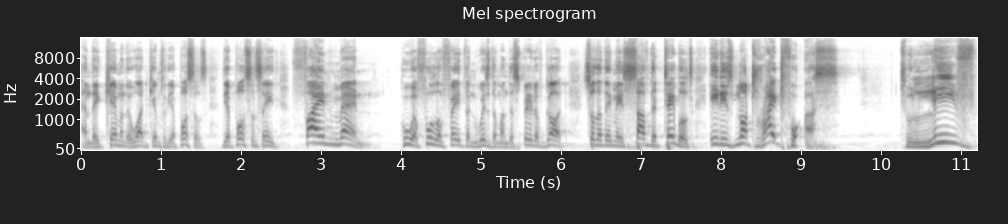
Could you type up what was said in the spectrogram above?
and they came and the word came to the apostles, the apostles said, Find men who are full of faith and wisdom and the Spirit of God, so that they may serve the tables. It is not right for us to leave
